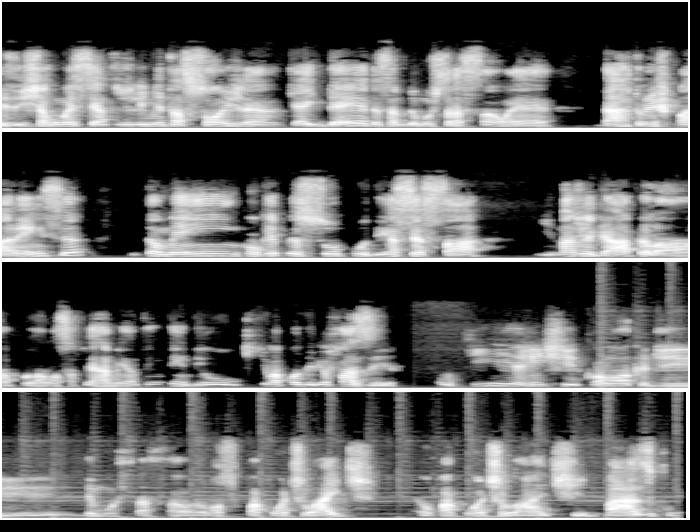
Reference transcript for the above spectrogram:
existem algumas certas limitações, né, que a ideia dessa demonstração é dar transparência e também qualquer pessoa poder acessar e navegar pela, pela nossa ferramenta e entender o que ela poderia fazer. O que a gente coloca de demonstração é o nosso pacote Light, é o pacote Light básico.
